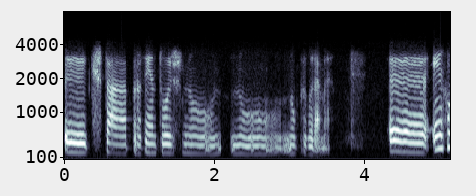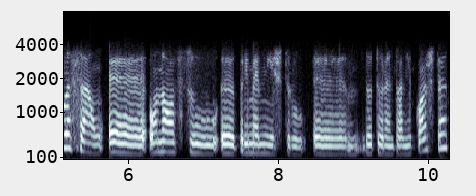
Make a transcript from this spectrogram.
que está presente hoje no, no, no programa. em relação ao nosso Primeiro-Ministro, Dr. António Costa,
